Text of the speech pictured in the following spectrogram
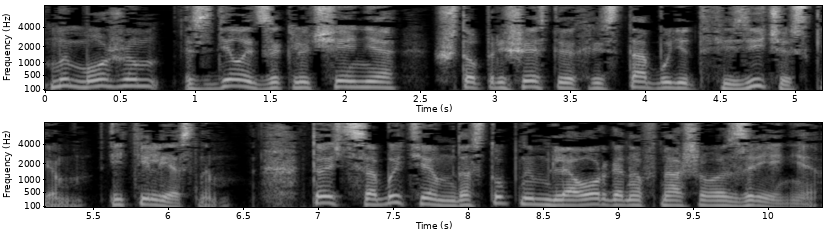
мы можем сделать заключение, что пришествие Христа будет физическим и телесным, то есть событием, доступным для органов нашего зрения.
